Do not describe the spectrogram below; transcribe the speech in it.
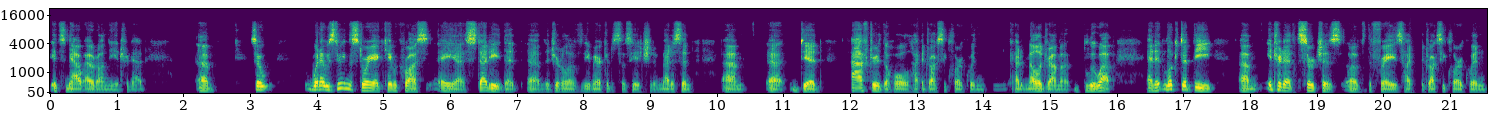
it's now out on the internet. Um, so when I was doing the story, I came across a, uh, study that um, the Journal of the American Association of Medicine um, uh, did after the whole hydroxychloroquine kind of melodrama blew up. And it looked at the um, internet searches of the phrase hydroxychloroquine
